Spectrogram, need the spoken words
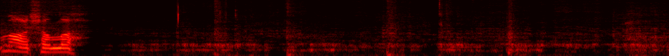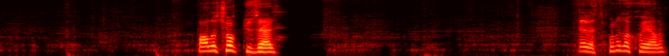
Maşallah. Balı çok güzel. Evet bunu da koyalım.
